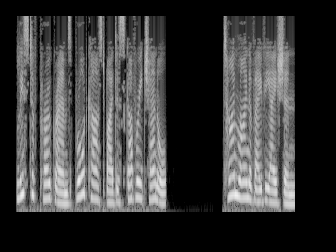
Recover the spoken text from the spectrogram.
List of programs broadcast by Discovery Channel. Timeline of aviation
